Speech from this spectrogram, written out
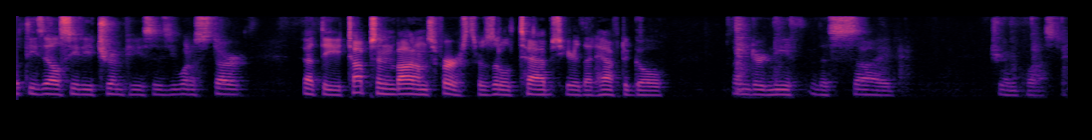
With these LCD trim pieces, you want to start at the tops and bottoms first. There's little tabs here that have to go underneath the side trim plastic.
